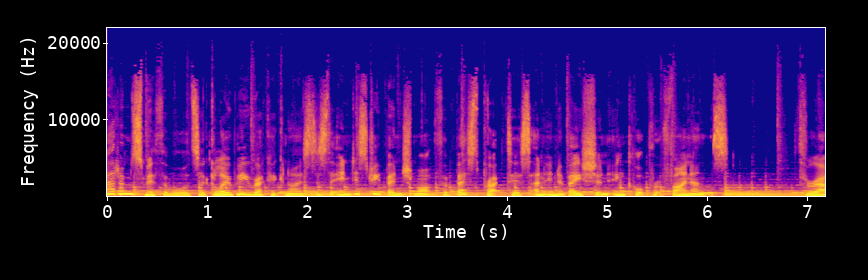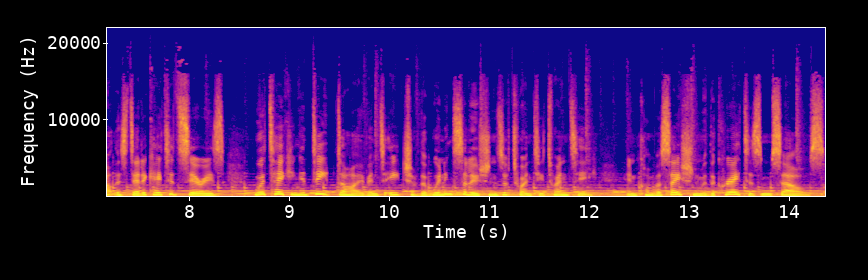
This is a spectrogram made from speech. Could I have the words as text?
Adam Smith Awards are globally recognised as the industry benchmark for best practice and innovation in corporate finance. Throughout this dedicated series, we're taking a deep dive into each of the winning solutions of 2020 in conversation with the creators themselves.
